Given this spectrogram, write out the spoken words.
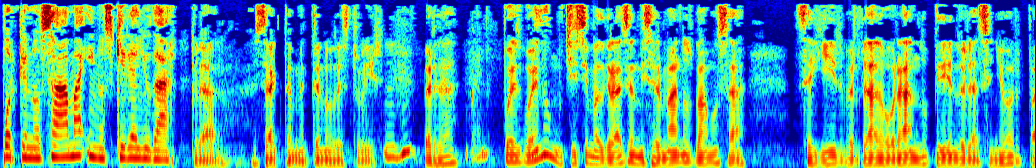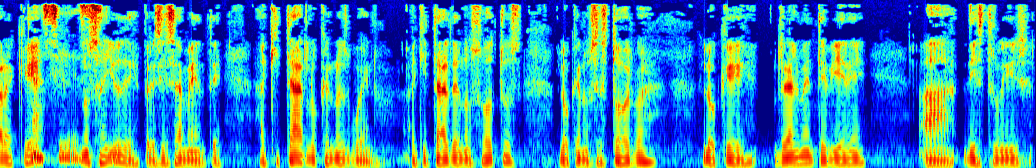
porque nos ama y nos quiere ayudar. Claro, exactamente, no destruir, ¿verdad? pues bueno, muchísimas gracias mis hermanos. Vamos a seguir, ¿verdad? Orando, pidiéndole al Señor para que nos ayude precisamente a quitar lo que no es bueno, a quitar de nosotros lo que nos estorba, lo que realmente viene a destruir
